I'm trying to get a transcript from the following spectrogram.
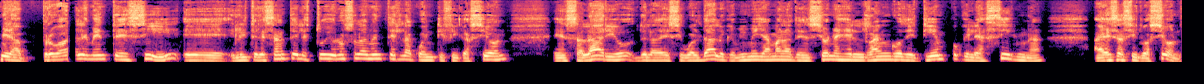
Mira, probablemente sí. Eh, lo interesante del estudio no solamente es la cuantificación en salario de la desigualdad, lo que a mí me llama la atención es el rango de tiempo que le asigna a esa situación,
